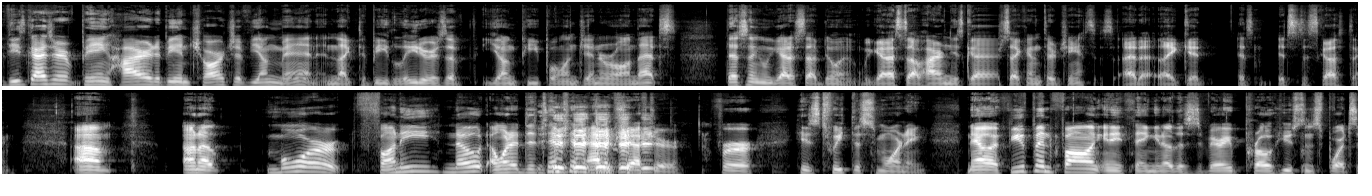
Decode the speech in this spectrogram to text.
These guys are being hired to be in charge of young men and like to be leaders of young people in general, and that's that's something we got to stop doing. We got to stop hiring these guys for second and third chances. I, like it, it's it's disgusting. Um, on a more funny note, I wanted to mention Adam Schefter for his tweet this morning. Now, if you've been following anything, you know this is very pro Houston sports,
